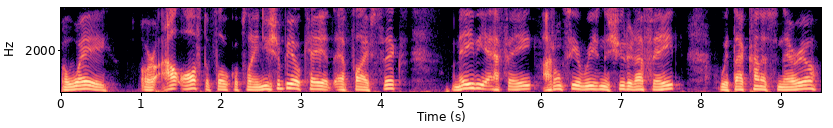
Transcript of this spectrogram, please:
away or out off the focal plane, you should be okay at f5.6, maybe f8. I don't see a reason to shoot at f8 with that kind of scenario.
